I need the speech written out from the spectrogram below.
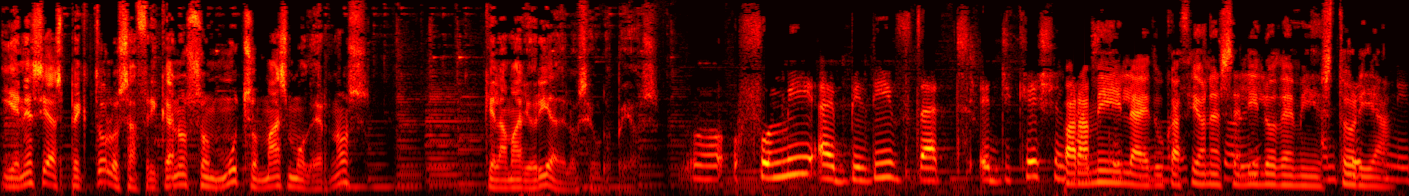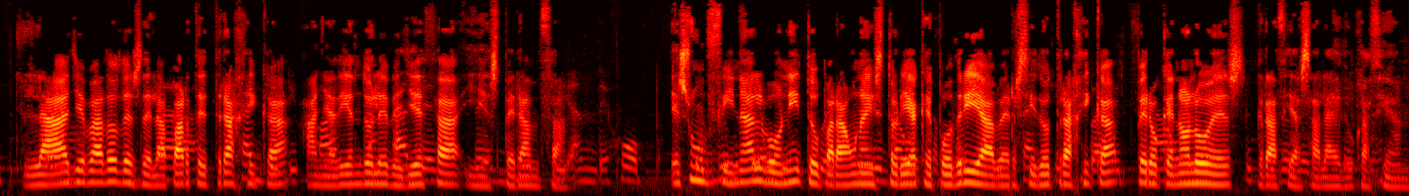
Y en ese aspecto los africanos son mucho más modernos que la mayoría de los europeos. Para mí, la educación es el hilo de mi historia. La ha llevado desde la parte trágica, añadiéndole belleza y esperanza. Es un final bonito para una historia que podría haber sido trágica, pero que no lo es gracias a la educación.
